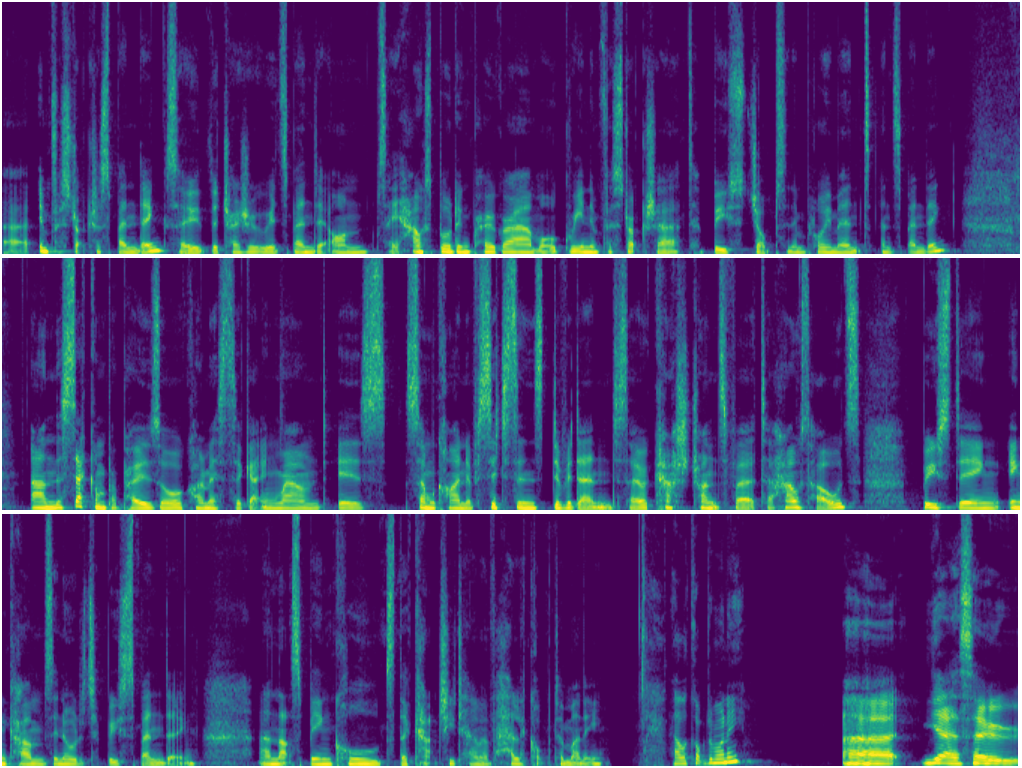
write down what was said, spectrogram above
uh, infrastructure spending. So the Treasury would spend it on, say, house building programme or green infrastructure to boost jobs and employment and spending. And the second proposal economists are getting around is some kind of citizens' dividend, so a cash transfer to households, boosting incomes in order to boost spending. And that's being called the catchy term of helicopter money. Helicopter money? Uh, yeah, so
